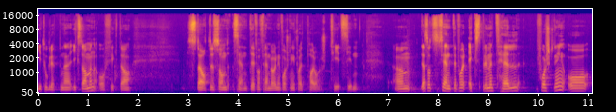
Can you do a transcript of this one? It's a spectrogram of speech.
De to gruppene gikk sammen og fikk da status som Senter for fremragende forskning for et par års tid siden. Um, det er så et Senter for eksperimentell forskning. og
